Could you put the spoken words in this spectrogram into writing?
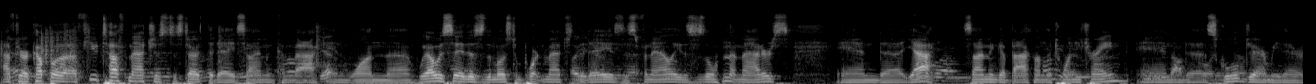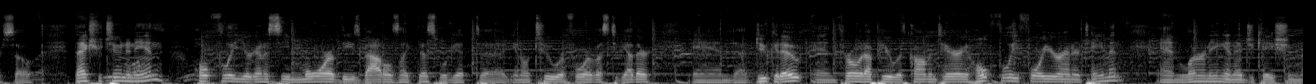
after a couple wow. a few tough matches to start the day. Simon come back and won. The, we always say this is the most important match Oh, of the day. Is this finale? This is the one that matters. And uh, yeah, um, Simon got back on the 20 train and uh, schooled Jeremy there. So thanks for tuning in. Hopefully, you're going to see more of these battles like this. We'll get uh, you know two or four of us together and uh, duke it out and throw it up here with commentary. Hopefully, for your entertainment and learning and education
